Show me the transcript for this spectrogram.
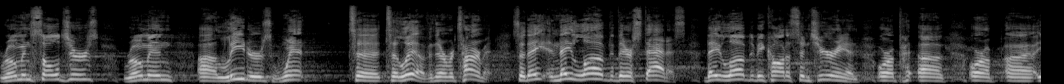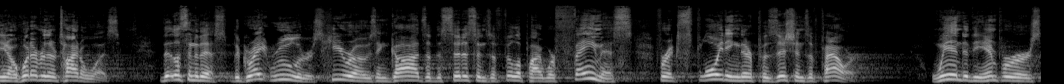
Roman soldiers, Roman uh, leaders went to, to live in their retirement. So they, and they loved their status. They loved to be called a centurion or a, uh, or a, uh, you know, whatever their title was. Listen to this. The great rulers, heroes, and gods of the citizens of Philippi were famous for exploiting their positions of power. When did the emperors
